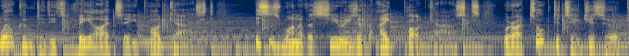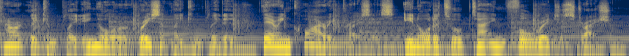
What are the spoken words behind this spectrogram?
Welcome to this VIT podcast. This is one of a series of eight podcasts where I talk to teachers who are currently completing or have recently completed their inquiry process in order to obtain full registration.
